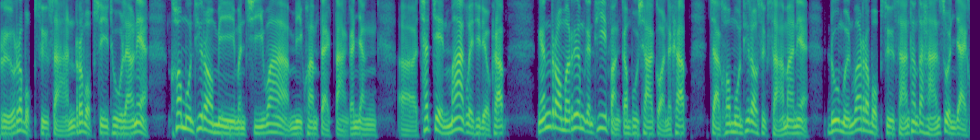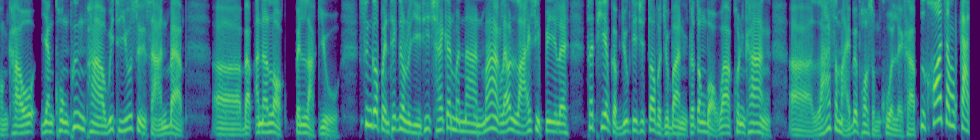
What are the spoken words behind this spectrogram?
หรือระบบสื่อสารระบบ C2 แล้วเนี่ย ข้อมูลที่เรามีมันชี้ว่ามีความแตกต่างกันอย่างชัดเจนมากเลยทีเดียวครับ งั้นเรามาเริ่มกันที่ฝั่งกัมพูชาก่อนนะครับ จากข้อมูลที่เราศึกษามาเนี่ย ดูเหมือนว่าระบบสื่อสารทางทหารส่วนใหญ่ของเขายังคงพึ่งพาวิทยุสื่อสารแบบ แบบอนาล็อกเป็นหลักอยู่ ซึ่งก็เป็นเทคโนโลยีที่ใช้กันมานานมากแล้วหลายสิบปีเลย ถ้าเทียบกับยุคดิจิตอลปัจจุบันก็ต้องบอกว่าค่อนข้างล้าสมัยไปพอสมควรเลยครับ คือข้อจำกัด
